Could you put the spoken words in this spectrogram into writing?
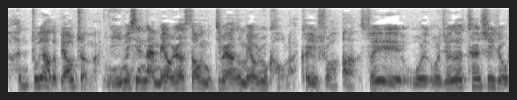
很重要的标准嘛，你因为现在没有热搜，你基本上是没有入口了，可以说啊，所以我我觉得它是一种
